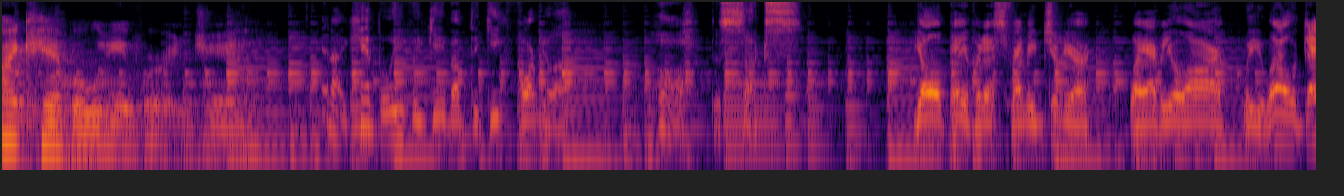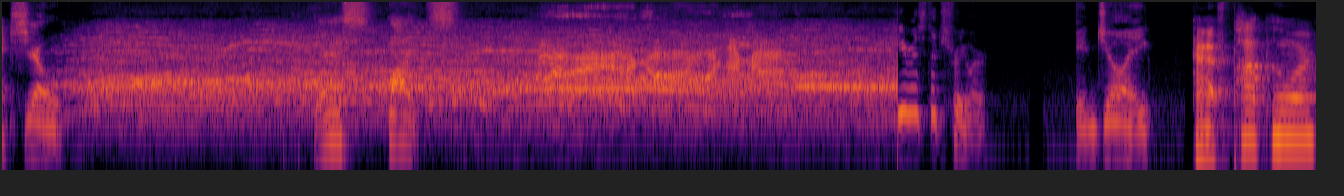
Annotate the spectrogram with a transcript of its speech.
I can't believe we're in jail. And I can't believe we gave up the geek formula. Oh, this sucks. You'll pay for this, Remy Jr. Wherever you are, we will get you. This bites. Here is the trailer. Enjoy. Have popcorn.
